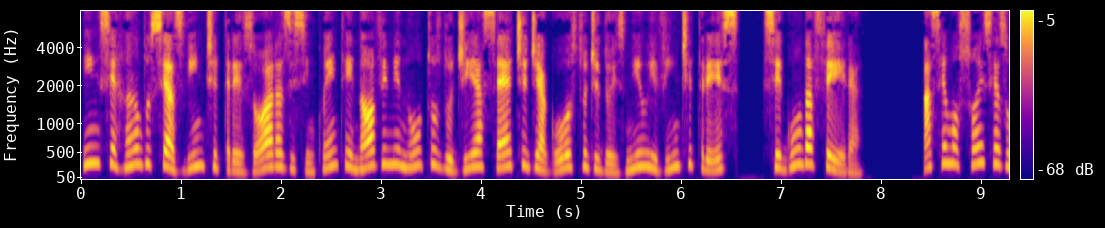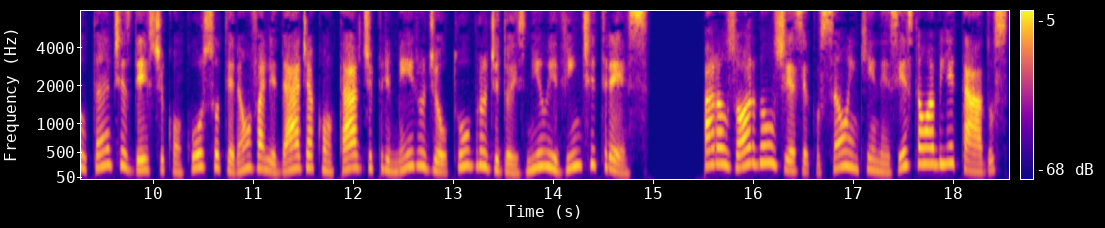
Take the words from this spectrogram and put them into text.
e encerrando-se às 23 horas e 59 minutos do dia 7 de agosto de 2023, segunda-feira. As remoções resultantes deste concurso terão validade a contar de 1 de outubro de 2023. Para os órgãos de execução em que inexistam habilitados,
